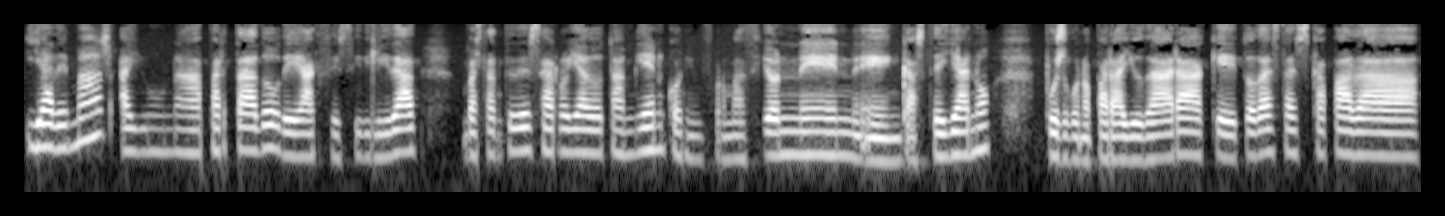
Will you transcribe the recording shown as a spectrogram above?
y además hay un apartado de accesibilidad bastante desarrollado también con información en, en castellano, pues bueno, para ayudar a que toda esta escapada,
